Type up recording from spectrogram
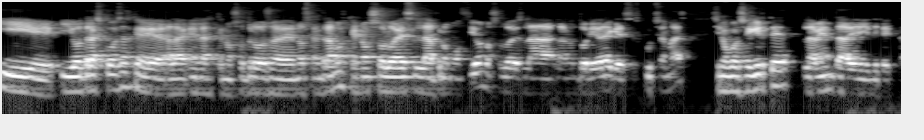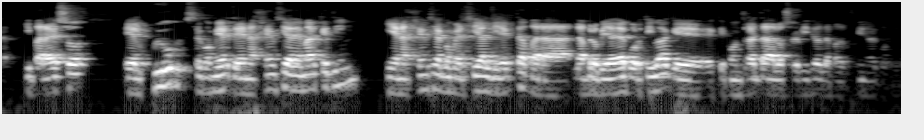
y, y otras cosas que, en las que nosotros eh, nos centramos, que no solo es la promoción, no solo es la, la, notoriedad de que se escuche más, sino conseguirte la venta directa. Y para eso el club se convierte en agencia de marketing y en agencia comercial directa para la propiedad deportiva que, que contrata los servicios de patrocinio deportivo.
